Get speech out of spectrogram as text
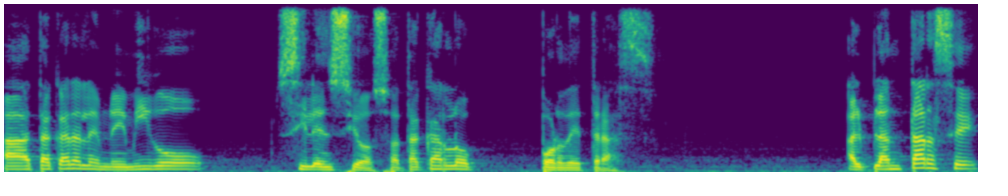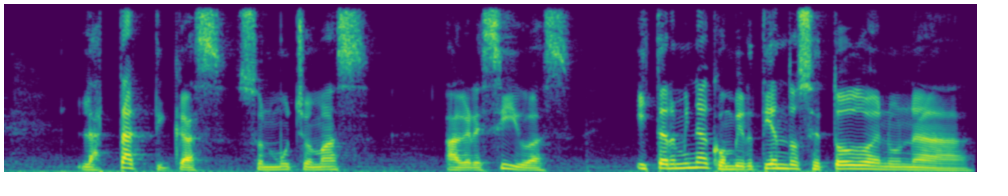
a atacar al enemigo silencioso, atacarlo por detrás. Al plantarse, las tácticas son mucho más agresivas y termina convirtiéndose todo en una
